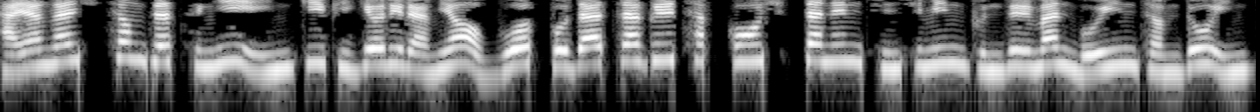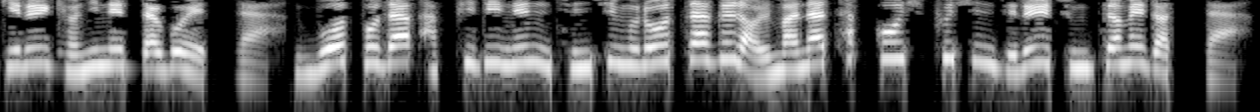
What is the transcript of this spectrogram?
다양한 시청자층이 인기 비결이라며 무엇보다 짝을 찾고 싶다는 진심인 분들만 모인 점도 인기를 견인했다고 했다. 무엇보다 박 PD는 진심으로 짝을 얼마나 찾고 싶으신지를 중점에 뒀다.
